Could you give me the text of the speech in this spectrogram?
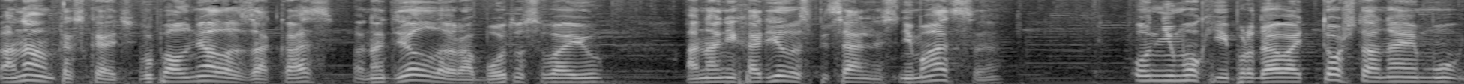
она, так сказать, выполняла заказ, она делала работу свою, она не ходила специально сниматься, он не мог ей продавать то, что она ему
